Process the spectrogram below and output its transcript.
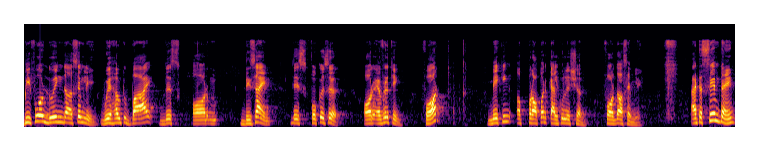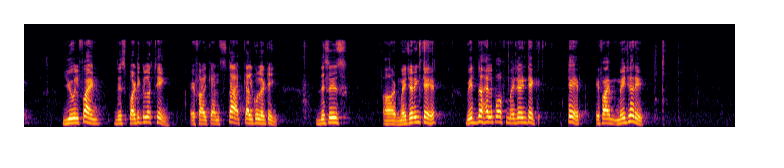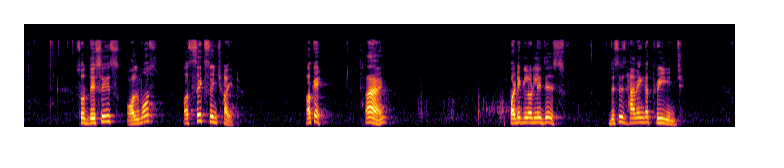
before doing the assembly we have to buy this or design this focuser or everything for making a proper calculation for the assembly. At the same time, you will find this particular thing, if I can start calculating, this is a measuring tape. With the help of measuring tape, if I measure it, so this is almost a 6 inch height. Okay. And particularly this, this is having a 3 inch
